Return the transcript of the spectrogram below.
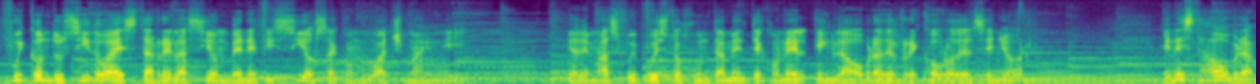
fui conducido a esta relación beneficiosa con Watchman Nee. Y además fui puesto juntamente con él en la obra del recobro del Señor. En esta obra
